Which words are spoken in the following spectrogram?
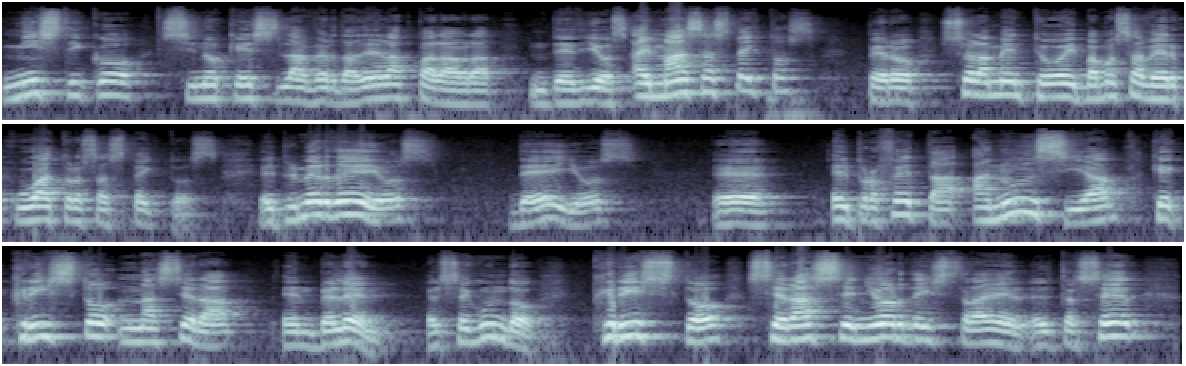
místico, sino que es la verdadera palabra de Dios. Hay más aspectos, pero solamente hoy vamos a ver cuatro aspectos. El primer de ellos, de ellos, eh, el profeta anuncia que Cristo nacerá en Belén. El segundo, Cristo será Señor de Israel. El tercer,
